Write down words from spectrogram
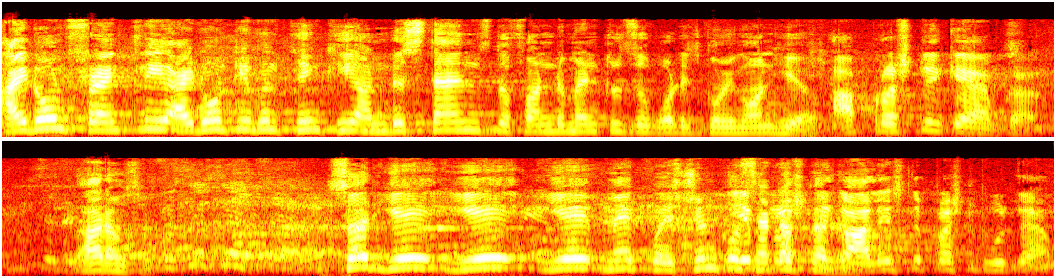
I don't, frankly, I don't even think he understands the fundamentals of what is going on here. आप प्रश्न क्या है आपका आ रहा हूं सर सर ये ये ये मैं क्वेश्चन को ये सेटअप प्रश्न कर रहा हूं निकाले इसलिए प्रश्न पूछ रहे हैं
